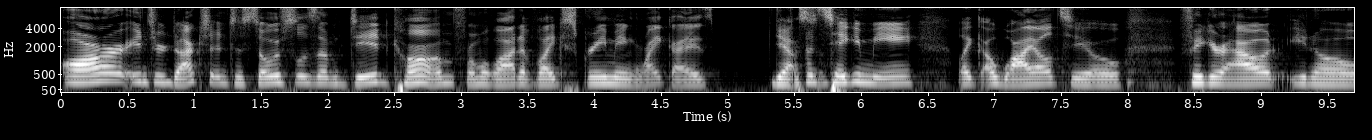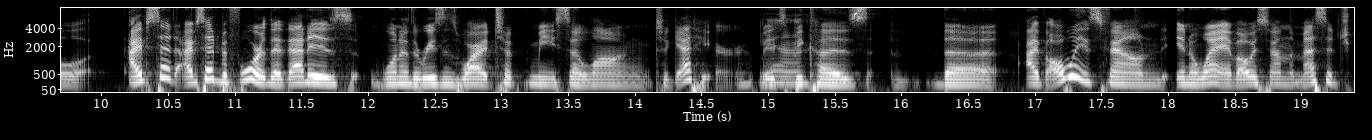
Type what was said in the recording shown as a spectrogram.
our introduction to socialism did come from a lot of like screaming white guys Yes, it's taking me like a while to figure out you know I've said I've said before that that is one of the reasons why it took me so long to get here. It's because the I've always found in a way I've always found the message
